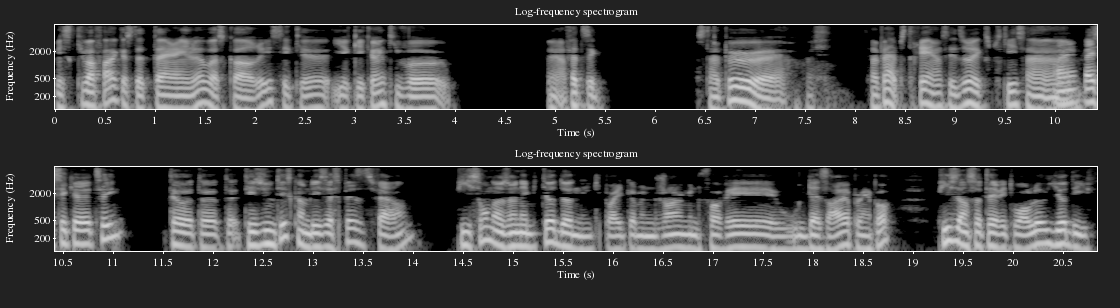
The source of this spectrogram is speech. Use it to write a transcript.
Mais ce qui va faire que ce terrain-là va se carrer, c'est que il y a quelqu'un qui va. Euh, en fait, c'est c'est un peu euh, c'est un peu abstrait, hein. C'est dur à expliquer. Ouais, ben c'est que tu sais, tes unités c'est comme des espèces différentes, puis ils sont dans un habitat donné, qui peut être comme une jungle, une forêt ou le désert, peu importe. Puis dans ce territoire-là, il y a des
